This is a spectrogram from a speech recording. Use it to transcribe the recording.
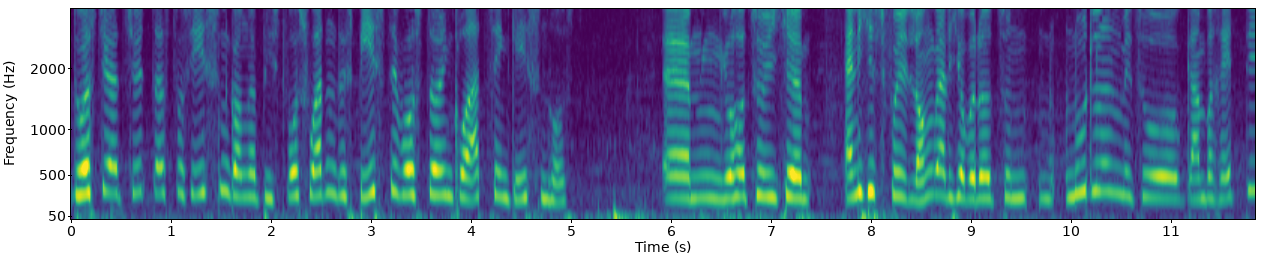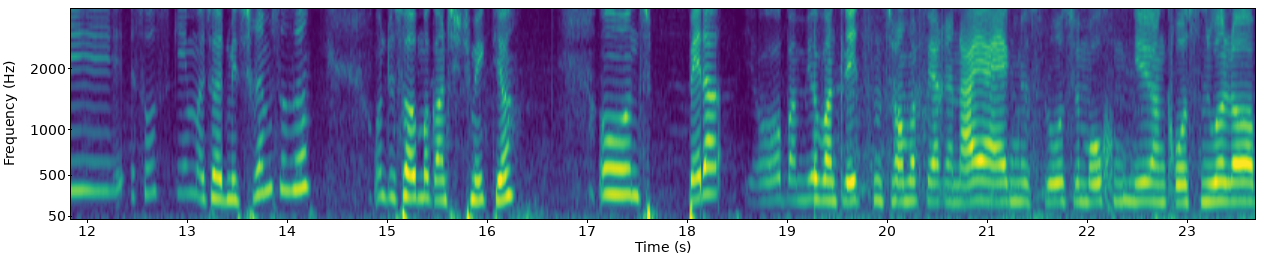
Du hast ja erzählt, dass du was essen gegangen bist. Was war denn das Beste, was du in Kroatien gegessen hast? Ähm, ja, hat so ich, ähm, eigentlich ist es voll langweilig, aber da hat so Nudeln mit so Gambaretti-Sauce gegeben, also halt mit Shrimps und so. Und das hat mir ganz geschmeckt, ja. Und Peter, Ja, bei mir waren die letzten Sommerferien auch ereignislos. Wir machen nie einen großen Urlaub,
